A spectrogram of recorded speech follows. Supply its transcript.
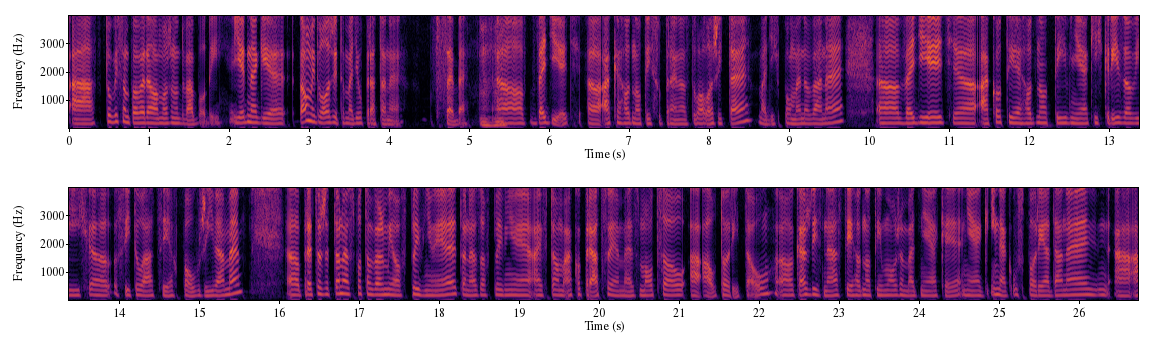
A tu by som povedala možno dva body. Jednak je veľmi dôležité mať upratané v sebe. Uh-huh. Uh, vedieť, uh, aké hodnoty sú pre nás dôležité, mať ich pomenované, uh, vedieť, uh, ako tie hodnoty v nejakých krízových uh, situáciách používame, uh, pretože to nás potom veľmi ovplyvňuje, to nás ovplyvňuje aj v tom, ako pracujeme s mocou a autoritou. Uh, každý z nás tie hodnoty môže mať nejaké, nejak inak usporiadané a, a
